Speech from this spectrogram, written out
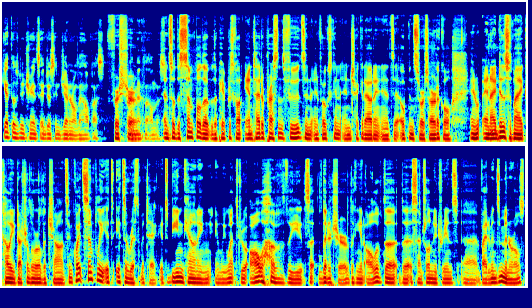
get those nutrients, and just in general to help us for sure mental illness? And so the simple the the paper is called Antidepressants Foods, and, and folks can and check it out, and, it's an open source article. And and I did this with my colleague Dr. Laura LaChance, and quite simply, it's it's arithmetic, it's bean counting, and we went through all of the literature, looking at all of the the essential nutrients, uh, vitamins and minerals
